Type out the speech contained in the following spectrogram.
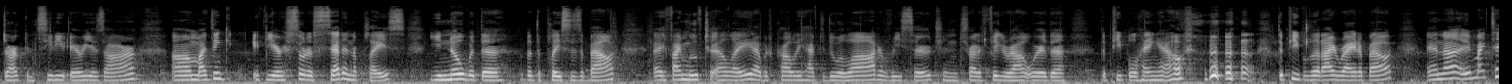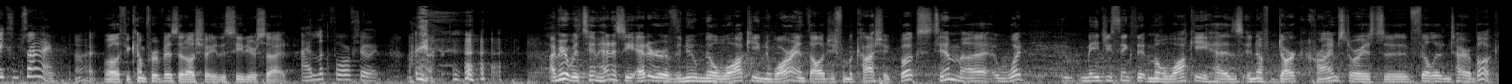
dark and seedy areas are. Um, I think if you're sort of set in a place, you know what the what the place is about. If I moved to LA, I would probably have to do a lot of research and try to figure out where the, the people hang out, the people that I write about, and uh, it might take some time. All right. Well, if you come for a visit, I'll show you the seedier side. I look forward to it. I'm here with Tim Hennessy, editor of the new Milwaukee Noir anthology from Akashic Books. Tim, uh, what made you think that Milwaukee has enough dark crime stories to fill an entire book?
